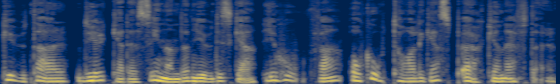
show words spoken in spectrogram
gudar dyrkades innan den judiska Jehova och otaliga spöken efter.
